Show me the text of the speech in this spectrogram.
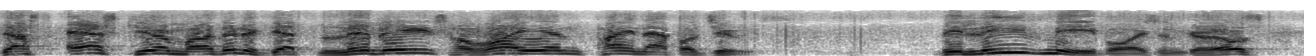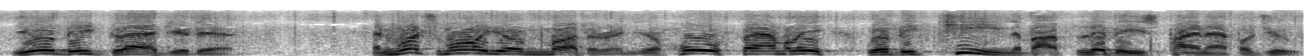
Just ask your mother to get Libby's Hawaiian pineapple juice. Believe me, boys and girls, you'll be glad you did. And what's more, your mother and your whole family will be keen about Libby's pineapple juice.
